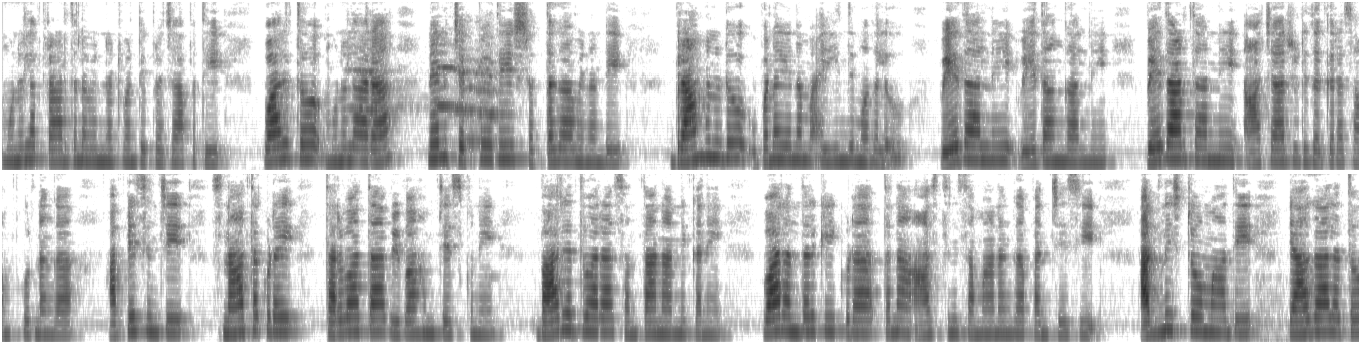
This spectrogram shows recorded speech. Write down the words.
మునుల ప్రార్థన విన్నటువంటి ప్రజాపతి వారితో మునులారా నేను చెప్పేది శ్రద్ధగా వినండి. బ్రాహ్మణుడు ఉపనయనం అయ్యింది మొదలు. వేదాల్ని వేదాంగాల్ని వేదార్థాన్ని ఆచార్యుడి దగ్గర సంపూర్ణంగా అభ్యసించి స్నాతకుడై తర్వాత వివాహం చేసుకుని భార్య ద్వారా సంతానాన్ని కని వారందరికీ కూడా తన ఆస్తిని సమానంగా పంచేసి అగ్నిష్టోమాది యాగాలతో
